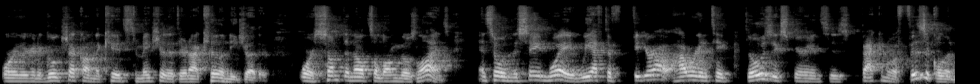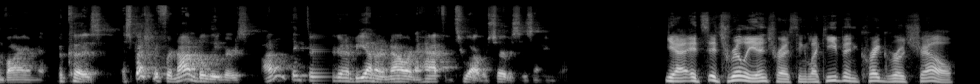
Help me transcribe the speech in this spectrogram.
or they're going to go check on the kids to make sure that they're not killing each other, or something else along those lines. And so, in the same way, we have to figure out how we're going to take those experiences back into a physical environment because, especially for non believers, I don't think they're going to be on an hour and a half and two hour services anymore. Yeah, it's it's really interesting. Like even Craig Groeschel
